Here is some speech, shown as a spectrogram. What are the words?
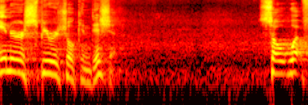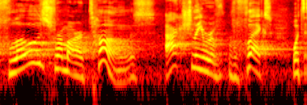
inner spiritual condition. So, what flows from our tongues actually re- reflects what's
